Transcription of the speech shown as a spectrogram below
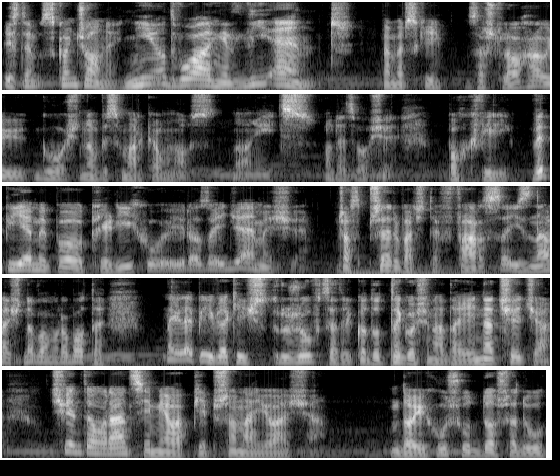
Jestem skończony, nieodwołalnie, the end. Tamerski zaszlochał i głośno wysmarkał nos. No nic, odezwał się po chwili. Wypijemy po kielichu i rozejdziemy się. Czas przerwać tę farsę i znaleźć nową robotę. Najlepiej w jakiejś stróżówce, tylko do tego się nadaje na ciecia. Świętą rację miała pieprzona Joasia. Do ich uszu doszedł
